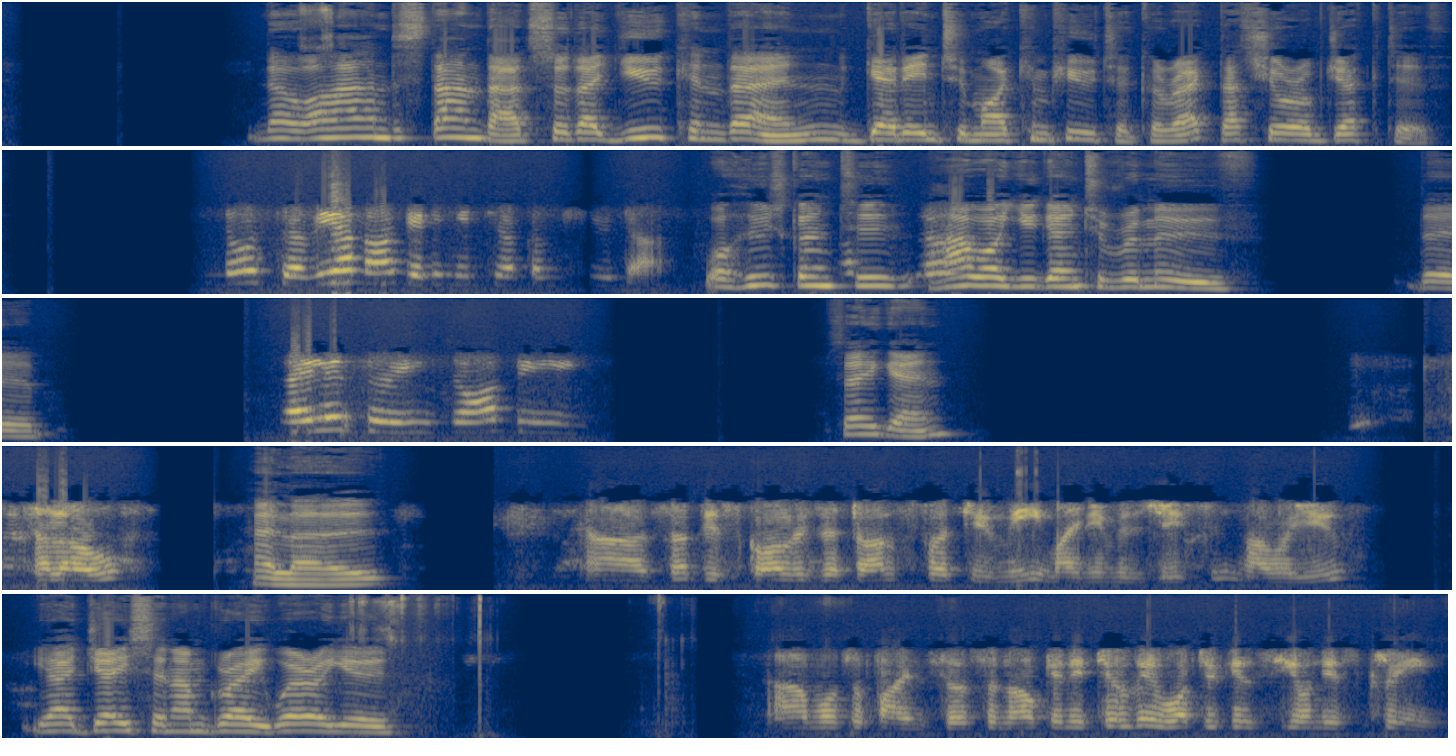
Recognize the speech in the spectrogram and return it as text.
No, I understand that, so that you can then get into my computer, correct? That's your objective. No, sir. We are not getting into your computer. Well, who's going to, how are you going to remove the, Silencer is not the. say again? Hello. Hello. Uh, sir, this call is a transfer to me. My name is Jason. How are you? Yeah, Jason, I'm great. Where are you? I'm also fine, sir. So now can you tell me what you can see on your screen?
